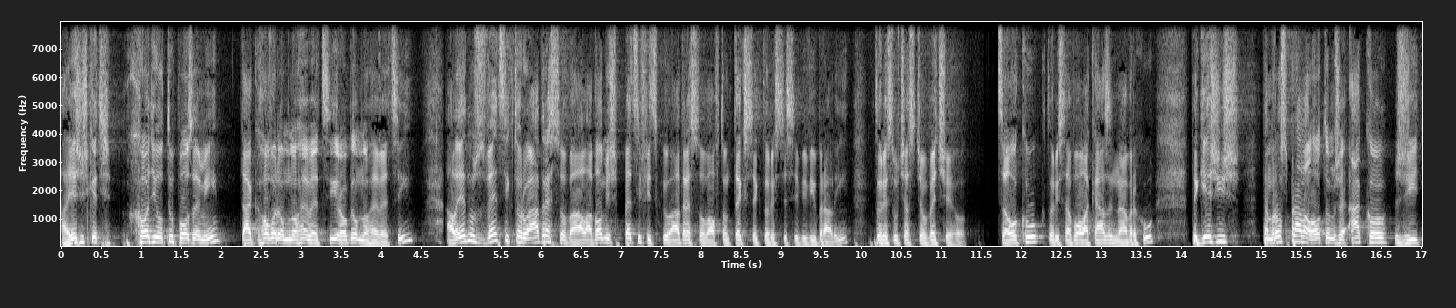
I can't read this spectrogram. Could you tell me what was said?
A Ježiš, keď chodil tu po zemi, tak hovoril mnohé veci, robil mnohé veci, ale jednu z vecí, ktorú adresoval a veľmi špecificky adresoval v tom texte, ktorý ste si vy vybrali, ktorý je súčasťou väčšieho celku, ktorý sa volá Kázeň na vrchu, tak Ježiš tam rozprával o tom, že ako žiť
